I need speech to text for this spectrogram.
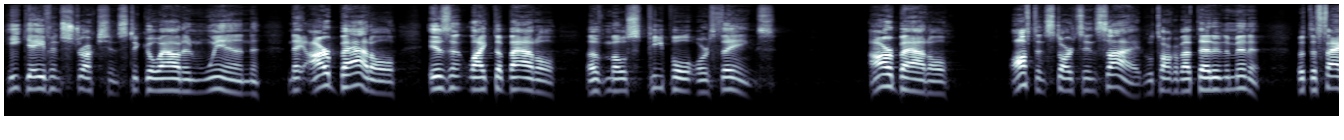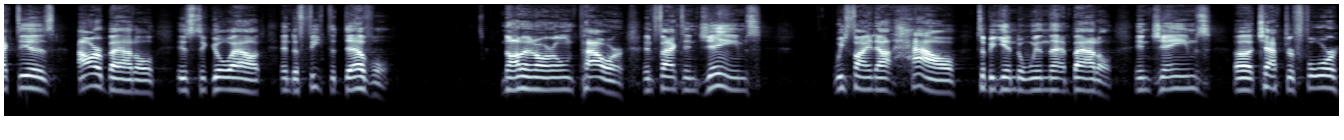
He gave instructions to go out and win. Now, our battle isn't like the battle of most people or things. Our battle often starts inside. We'll talk about that in a minute. But the fact is, Our battle is to go out and defeat the devil, not in our own power. In fact, in James, we find out how to begin to win that battle. In James uh, chapter 4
